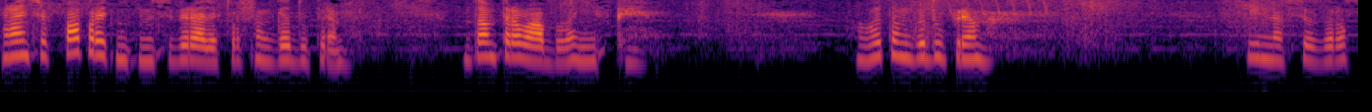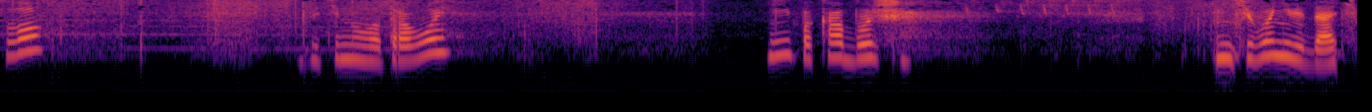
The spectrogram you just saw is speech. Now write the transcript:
Раньше в папоротники мы собирали в прошлом году прям. Но там трава была низкая. А в этом году прям сильно все заросло. Затянуло травой. И пока больше ничего не видать.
